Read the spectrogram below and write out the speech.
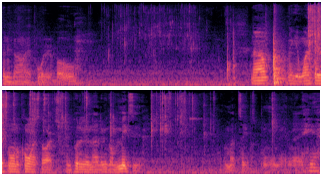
Finna go ahead and pour it in the bowl. Now, I'm gonna get one tablespoon of cornstarch and put it in there. Then we're gonna mix it. Put my tablespoon in right here.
